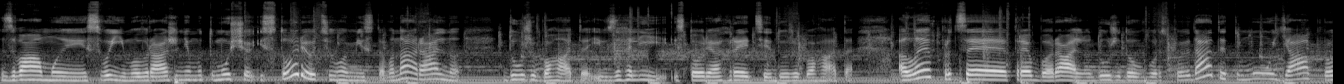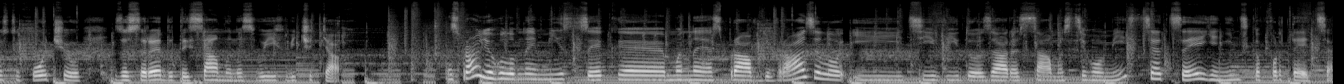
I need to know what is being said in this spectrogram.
з вами своїми враженнями, тому що історія цього міста вона реально дуже багата, і взагалі історія Греції дуже багата. Але про це треба реально дуже довго розповідати, тому я просто хочу зосередитись саме на своїх відчуттях. Насправді головне місце, яке мене справді вразило, і ці відео зараз саме з цього місця, це Янінська фортеця.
